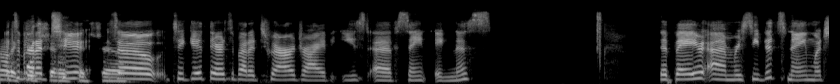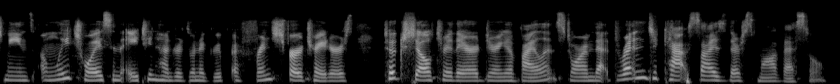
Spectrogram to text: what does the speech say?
It's about a show, two so to get there, it's about a two-hour drive east of St. Ignace. The bay um, received its name, which means only choice in the 1800s when a group of French fur traders took shelter there during a violent storm that threatened to capsize their small vessel.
